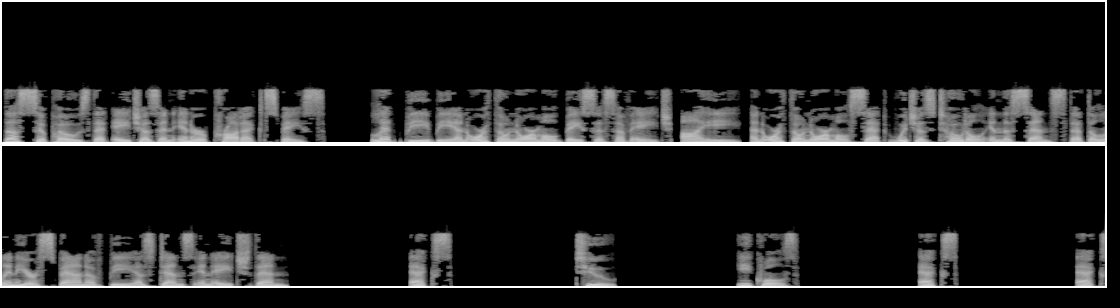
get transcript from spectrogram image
Thus suppose that H is an inner product space. Let B be an orthonormal basis of H, i.e., an orthonormal set which is total in the sense that the linear span of B is dense in H then x 2 equals x x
